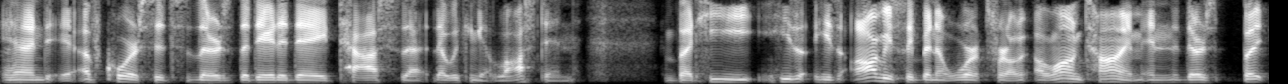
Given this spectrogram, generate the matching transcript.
And eh, of course it's there's the day to day tasks that, that we can get lost in. But he he's he's obviously been at work for a, a long time and there's but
